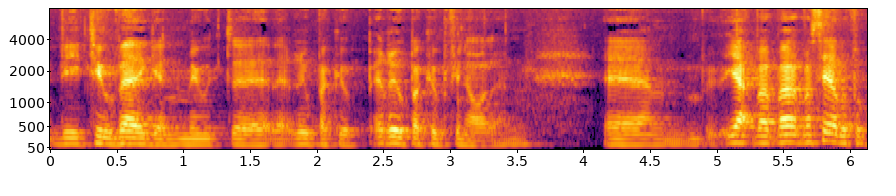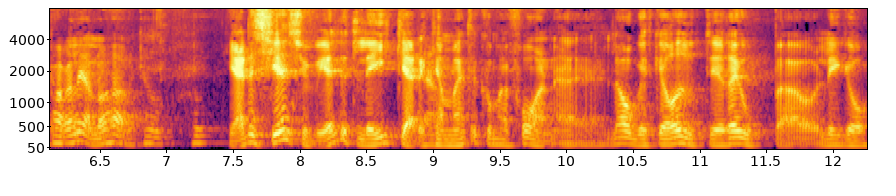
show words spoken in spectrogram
vi tog vägen mot eh, Europacup, Europacupfinalen. Ehm, ja, vad, vad, ser du för paralleller här? Ja, det känns ju väldigt lika. Det kan man inte komma ifrån. Eh, laget går ut i Europa och ligger,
